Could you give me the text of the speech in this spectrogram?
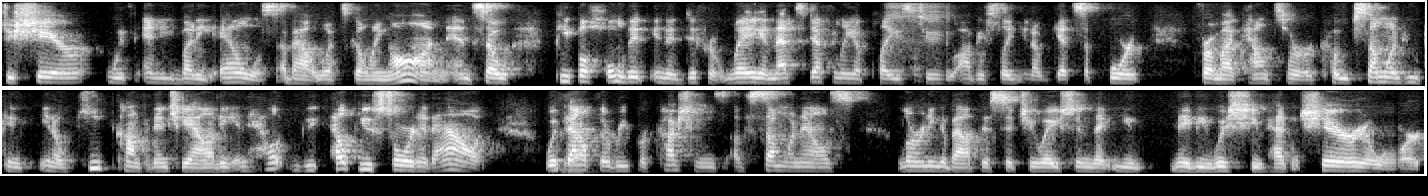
to share with anybody else about what's going on. And so people hold it in a different way. And that's definitely a place to obviously, you know, get support from a counselor or coach, someone who can, you know, keep confidentiality and help you help you sort it out without the repercussions of someone else learning about this situation that you maybe wish you hadn't shared or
